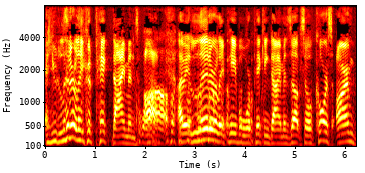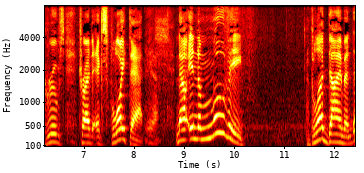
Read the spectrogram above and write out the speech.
and you literally could pick diamonds Wow. up. I mean, literally, people were picking diamonds up. So, of course, armed groups tried to exploit that. Yeah. Now, in the movie, Blood Diamond,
